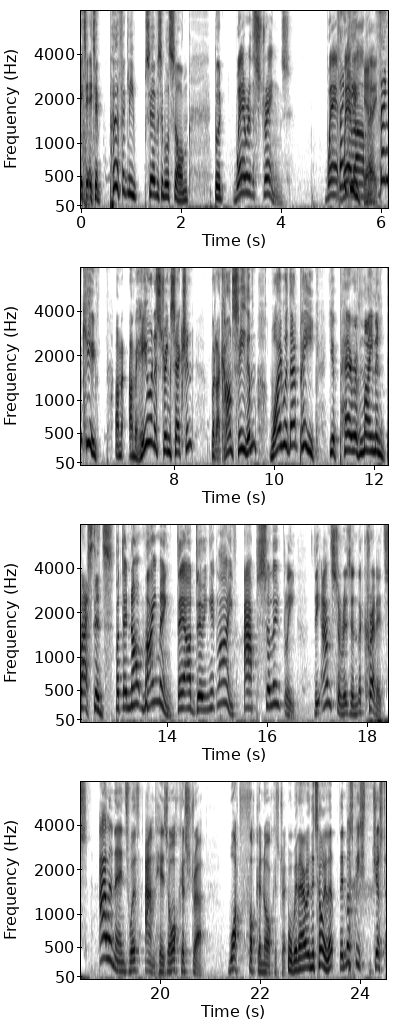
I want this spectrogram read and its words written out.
It's. It's it's a perfectly serviceable song, but Where are the strings? Where thank where you. are they? Thank you. I'm I'm here in a string section, but I can't see them. Why would that be? You pair of miming bastards. But they're not miming. They are doing it live. Absolutely. The answer is in the credits. Alyn Ainsworth and his orchestra. What fucking orchestra? Well, without in the toilet. They must be just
